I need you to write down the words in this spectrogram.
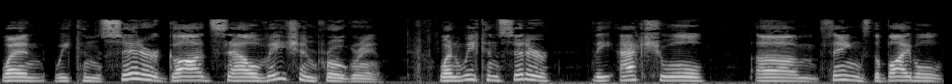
when we consider God's salvation program, when we consider the actual um, things the Bible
